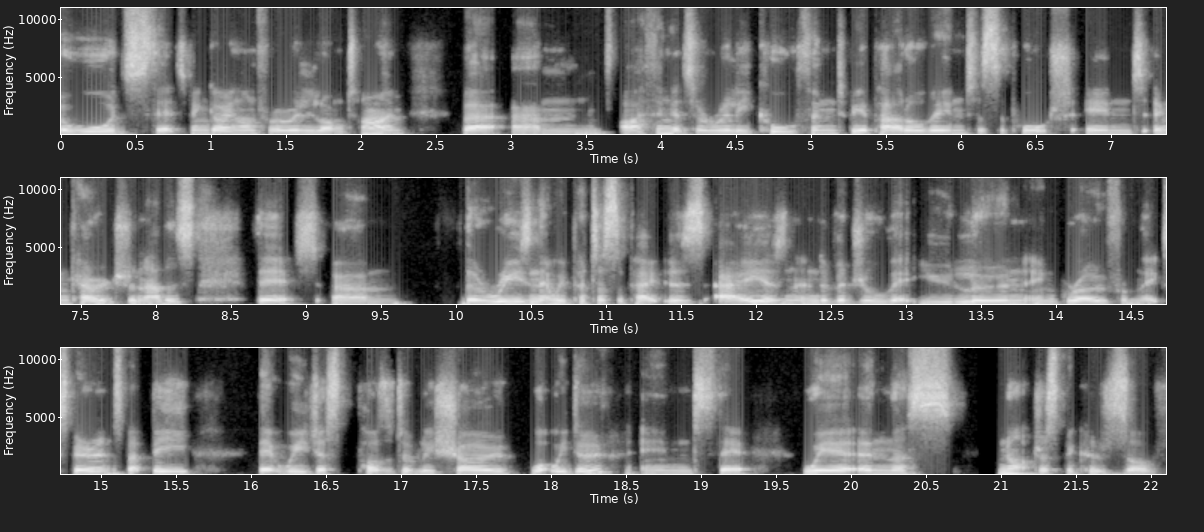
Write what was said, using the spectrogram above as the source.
awards that's been going on for a really long time. But um, I think it's a really cool thing to be a part of and to support and encourage in others. That um, the reason that we participate is A, as an individual, that you learn and grow from the experience, but B, that we just positively show what we do and that we're in this not just because of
